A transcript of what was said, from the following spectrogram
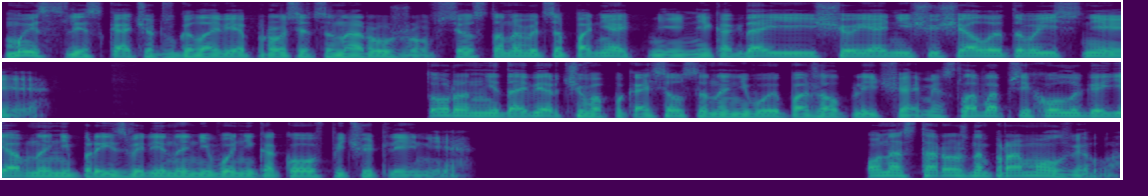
Мысли скачут в голове, просятся наружу. Все становится понятнее. Никогда еще я не ощущал этого яснее. Торрен недоверчиво покосился на него и пожал плечами. Слова психолога явно не произвели на него никакого впечатления. Он осторожно промолвил.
